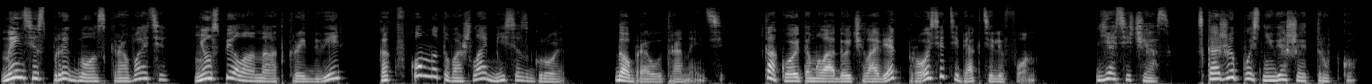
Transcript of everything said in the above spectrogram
Нэнси спрыгнула с кровати, не успела она открыть дверь, как в комнату вошла миссис Гроен. «Доброе утро, Нэнси. Какой-то молодой человек просит тебя к телефону». «Я сейчас. Скажи, пусть не вешает трубку».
